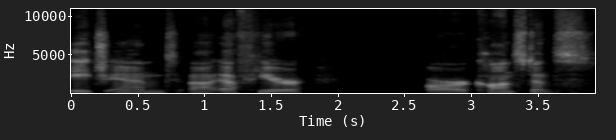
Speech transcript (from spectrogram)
h and uh, f here are constants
